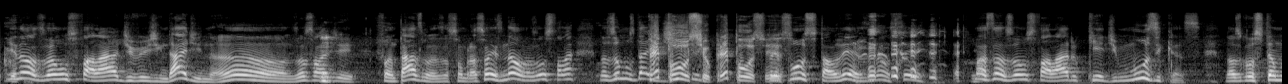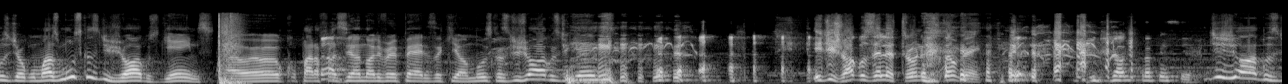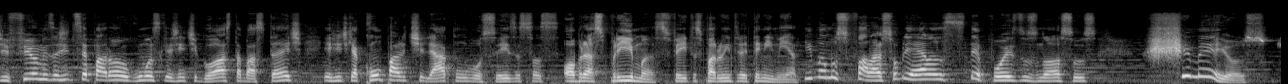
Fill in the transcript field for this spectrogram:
E nós vamos falar de virgindade? Não. Nós vamos falar de fantasmas, assombrações? Não, nós vamos falar. Nós vamos dar Prepúcio, prepúcio, isso. Prepúcio, talvez? Não sei. Mas nós vamos falar o que? De músicas. Nós gostamos de algumas músicas de jogos, games. Ah, eu, eu parafraseando Oliver Pérez aqui, ó. Músicas de jogos, de games. E de jogos eletrônicos também. E jogos pra PC. De jogos, de filmes, a gente separou algumas que a gente gosta bastante e a gente quer compartilhar com vocês essas obras-primas feitas para o entretenimento. E vamos falar sobre elas depois dos nossos e-mails.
